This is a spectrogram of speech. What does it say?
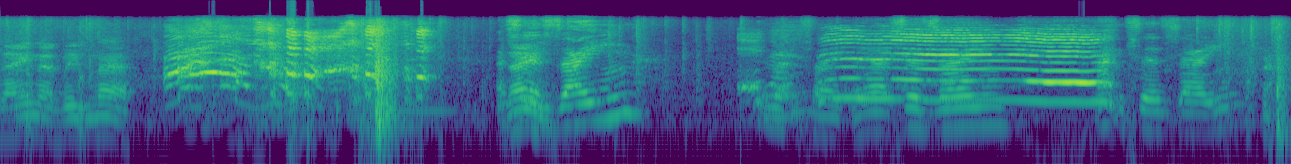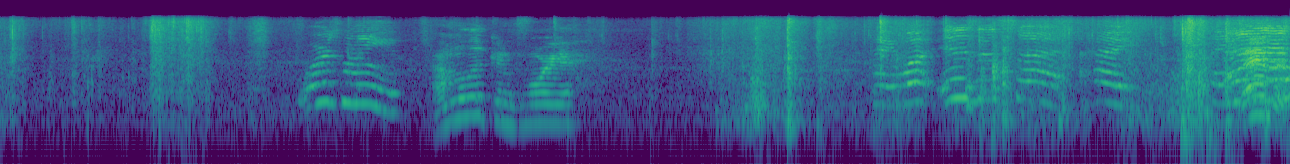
Zane, that big knife. Ah! That says Zane. It That's says right. Yeah, it says Zane. That says Zane. Where's me? I'm looking for you. Hey, what is it say? Hey. Xander,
